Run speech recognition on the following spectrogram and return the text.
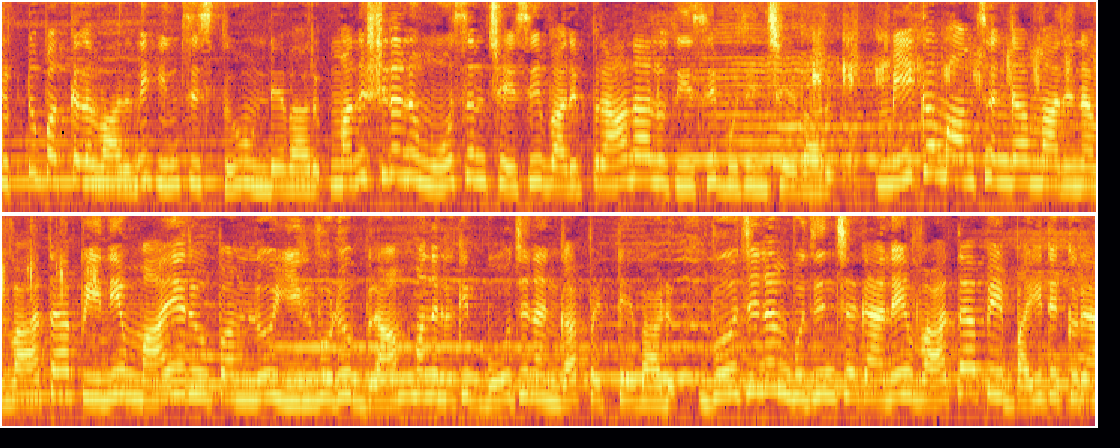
చుట్టుపక్కల వారిని హింసిస్తూ ఉండేవారు. మనుషులను మోసం చేసి వారి ప్రాణాలు తీసి భుజించేవారు. మేక మాంసంగా మారిన వాతాపిని మాయ రూపంలో ఇల్వుడు బ్రాహ్మణులకి భోజనంగా పెట్టేవాడు. భోజనం భుజించ భుజించగానే వాతాపి బయటకురా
